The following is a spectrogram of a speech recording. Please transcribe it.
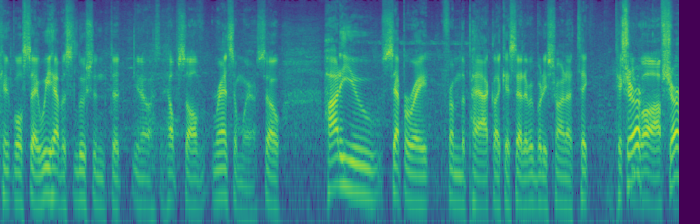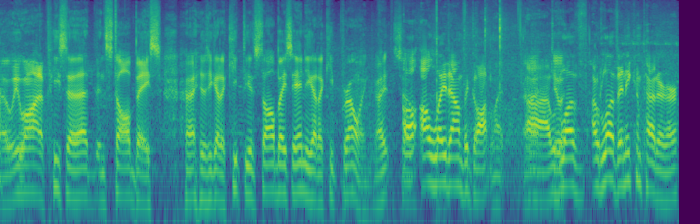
can, will say, we have a solution that you know helps solve ransomware. So how do you separate from the pack? Like I said, everybody's trying to take pick Sure, you off. sure. Uh, we want a piece of that install base, right? You got to keep the install base and you got to keep growing, right? So I'll, I'll lay down the gauntlet. Uh, I would it. love I would love any competitor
